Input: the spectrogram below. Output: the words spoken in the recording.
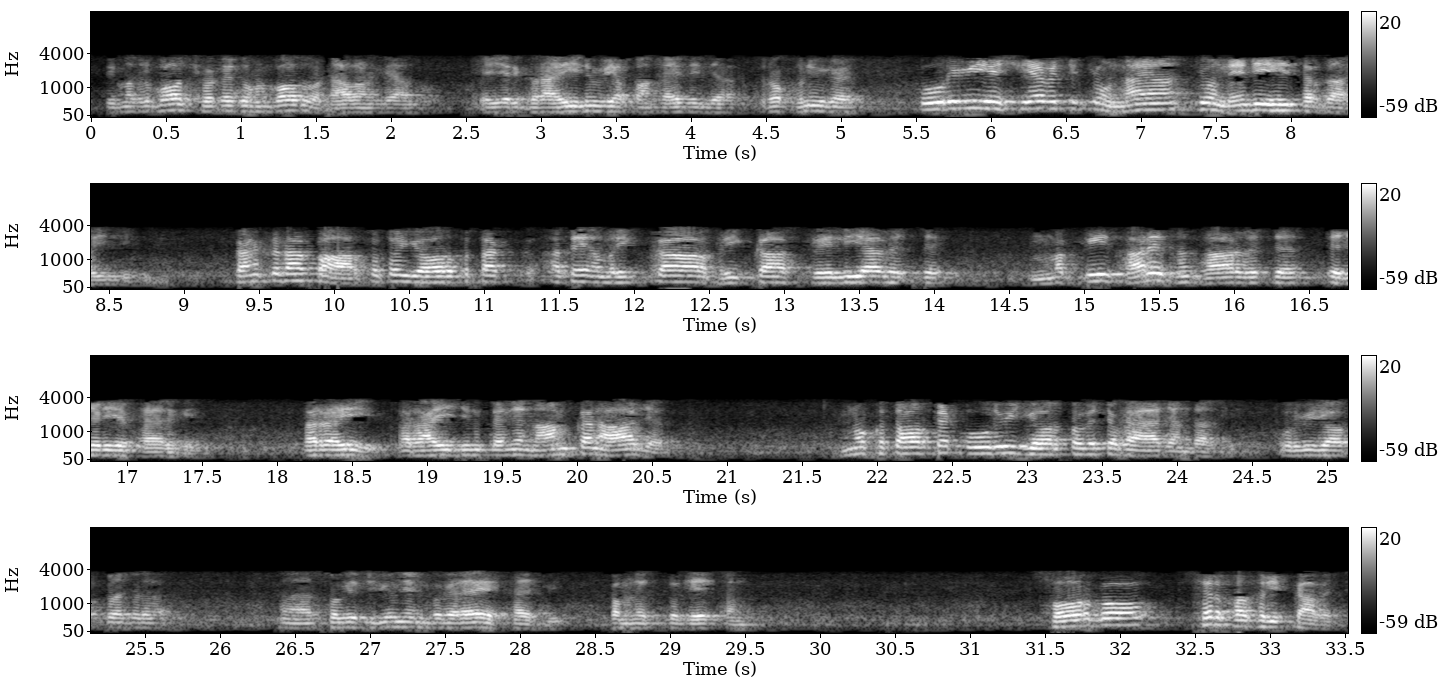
ਤੇ ਮਤਲਬ ਬਹੁਤ ਛੋਟੇ ਤੋਂ ਹੁਣ ਬਹੁਤ ਵੱਡਾ ਬਣ ਗਿਆ। ਇਹ ਜਿਹੜੀ ਬਰਾਈ ਨੂੰ ਵੀ ਆਪਾਂ ਕਹਿ ਦਿੰਦੇ ਰੁੱਖ ਨਹੀਂ ਗਏ ਪੂਰਬੀ ਏਸ਼ੀਆ ਵਿੱਚ ਝੋਨਾ ਆ, ਝੋਨੇ ਦੀ ਹੀ ਸਰਦਾਰੀ ਸੀ। ਕਣਕ ਦਾ ਭਾਰਤ ਤੋਂ ਯੂਰਪ ਤੱਕ ਅਤੇ ਅਮਰੀਕਾ, ਅਫਰੀਕਾ, ਆਸਟ੍ਰੇਲੀਆ ਵਿੱਚ ਮੱਕੀ ਸਾਰੇ ਸੰਸਾਰ ਵਿੱਚ ਇਹ ਜਿਹੜੀ ਇਹ ਫੈਲ ਗਈ। ਰਾਈ ਰਾਈ ਜਿਹਨੂੰ ਕਹਿੰਦੇ ਨਾਮਕਨ ਆਜ ਮੁੱਖ ਤੌਰ ਤੇ ਪੂਰਬੀ ਯੂਰਪ ਵਿੱਚ ਉਗਾਇਆ ਜਾਂਦਾ ਸੀ। ਪੂਰਬੀ ਯੂਰਪ ਦਾ ਜਿਹੜਾ ਸੋਵੀਅਤ ਯੂਨੀਅਨ ਵਗੈਰਾ ਹੈ ਸੀ, ਕਮਿਊਨਿਸਟ ਦੇਸ਼ ਸਨ। ਸੋਰਗੋ ਸਿਰਫ ਅਫਰੀਕਾ ਵਿੱਚ।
